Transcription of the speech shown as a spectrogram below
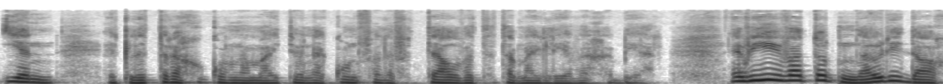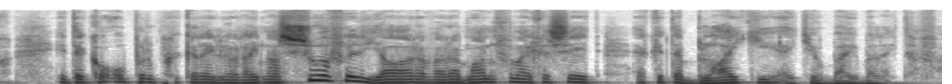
een het hulle teruggekom na my toe en ek kon vir hulle vertel wat het in my lewe gebeur. En wie wat tot nou die dag het ek 'n oproep gekry Lorraine. Na soveel jare waar 'n man vir my gesê het ek het 'n blaadjie uit jou Bybel uitgevat.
